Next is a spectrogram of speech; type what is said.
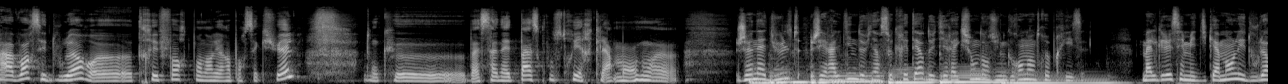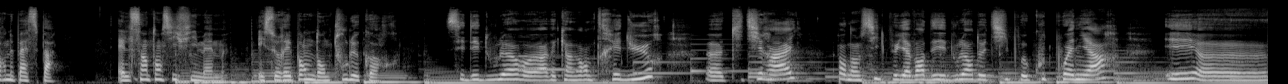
à avoir ces douleurs très fortes pendant les rapports sexuels. Donc bah, ça n'aide pas à se construire, clairement. Jeune adulte, Géraldine devient secrétaire de direction dans une grande entreprise. Malgré ses médicaments, les douleurs ne passent pas. Elles s'intensifient même et se répandent dans tout le corps. C'est des douleurs euh, avec un ventre très dur, euh, qui tiraille. Pendant le cycle, il peut y avoir des douleurs de type coup de poignard et euh,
